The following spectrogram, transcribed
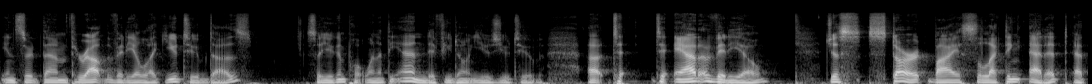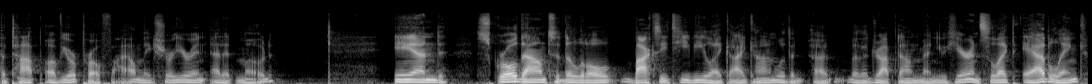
insert them throughout the video like YouTube does. So you can put one at the end if you don't use YouTube. Uh, to, to add a video, just start by selecting edit at the top of your profile. Make sure you're in edit mode. And scroll down to the little boxy TV like icon with a, uh, with a drop down menu here and select add link.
